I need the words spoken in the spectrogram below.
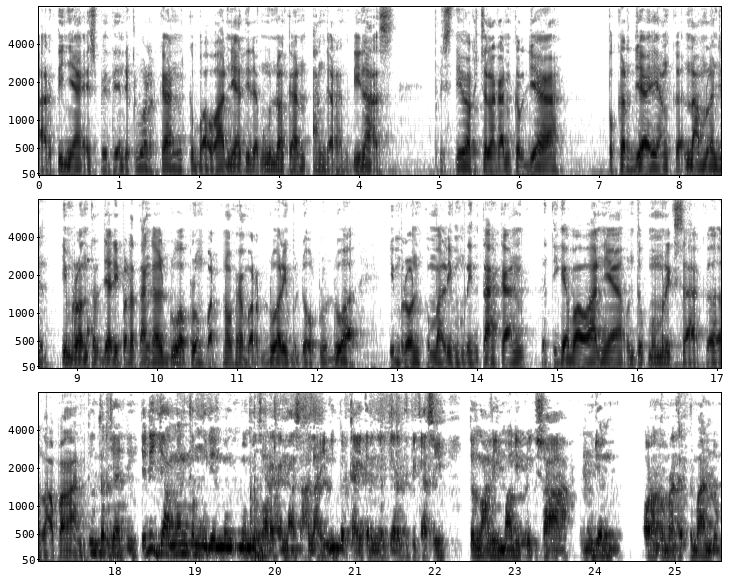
Artinya SPT yang dikeluarkan ke bawahannya tidak menggunakan anggaran dinas. Peristiwa kecelakaan kerja pekerja yang keenam lanjut Imron terjadi pada tanggal 24 November 2022. Imron kembali memerintahkan ketiga bawahannya untuk memeriksa ke lapangan. Itu terjadi. Jadi jangan kemudian membicarakan masalah ini berkaitan dengan gratifikasi tengah lima diperiksa, kemudian orang itu berangkat ke Bandung.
